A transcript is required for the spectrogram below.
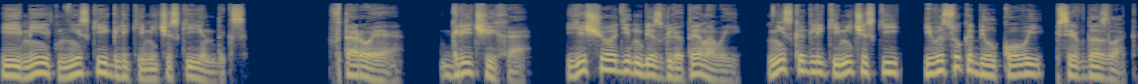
и имеет низкий гликемический индекс. Второе. Гречиха. Еще один безглютеновый, низкогликемический и высокобелковый псевдозлак.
